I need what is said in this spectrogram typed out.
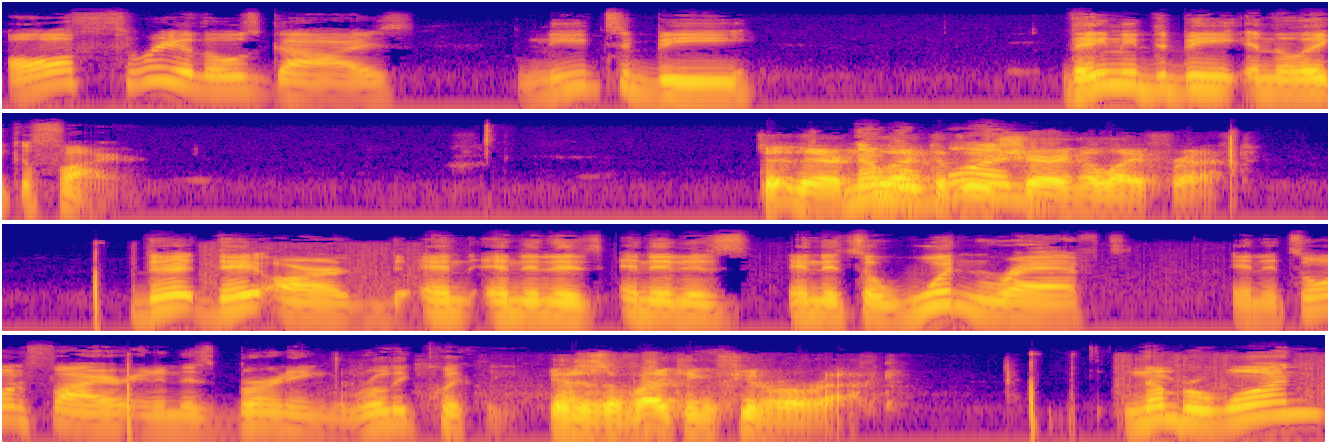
All three of those guys need to be they need to be in the lake of fire. They- They're Number collectively one- sharing a life raft. They they are and and it is and it is and it's a wooden raft and it's on fire and it is burning really quickly. It is a Viking funeral raft. Number 1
